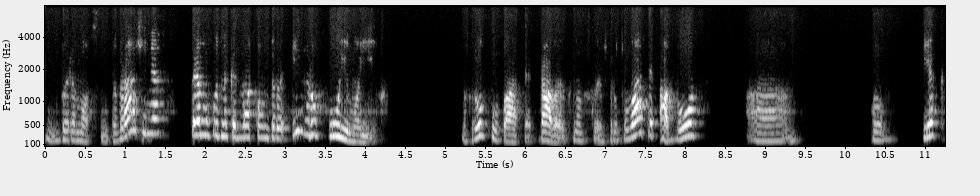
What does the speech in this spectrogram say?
беремо всі зображення, прямокутники два контури і групуємо їх. Групувати правою кнопкою згрупувати або об'єкт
